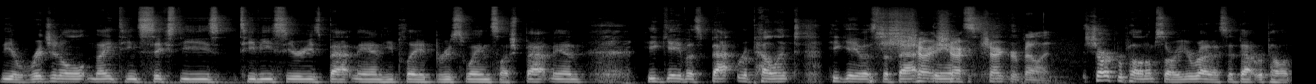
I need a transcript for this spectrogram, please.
The original 1960s TV series Batman. He played Bruce Wayne slash Batman. He gave us Bat Repellent. He gave us the Bat shark, shark, Dance. shark repellent. Shark Repellent. I'm sorry, you're right. I said Bat Repellent.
